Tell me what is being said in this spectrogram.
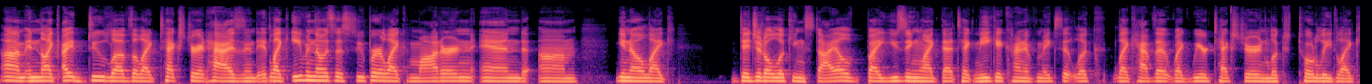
um and like i do love the like texture it has and it like even though it's a super like modern and um you know like digital looking style by using like that technique it kind of makes it look like have that like weird texture and look totally like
